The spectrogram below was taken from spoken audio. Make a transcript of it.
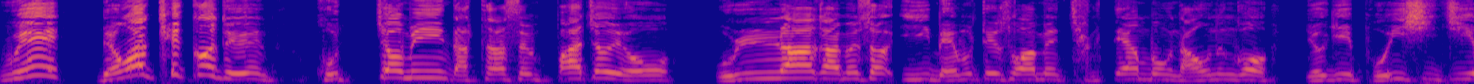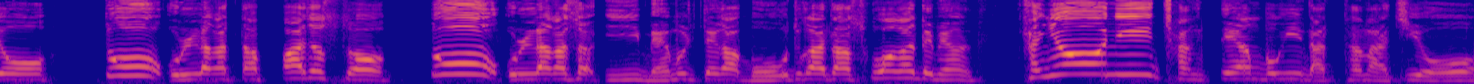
왜? 명확했거든. 고점이 나타났으면 빠져요. 올라가면서 이 매물대 소화하면 장대 한봉 나오는 거 여기 보이시지요? 또 올라갔다 빠졌어. 또 올라가서 이 매물대가 모두가 다 소화가 되면 당연히 장대 한봉이 나타나지요.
